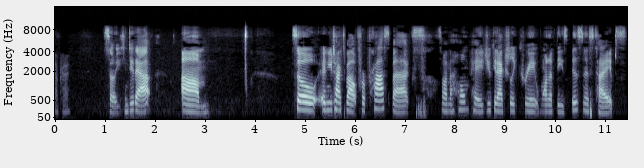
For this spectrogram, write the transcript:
Okay. So you can do that. Um, so, and you talked about for prospects, so on the home page, you could actually create one of these business types.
